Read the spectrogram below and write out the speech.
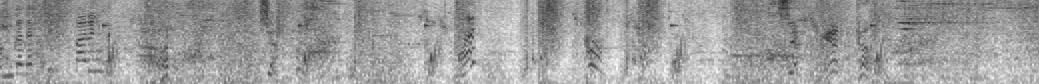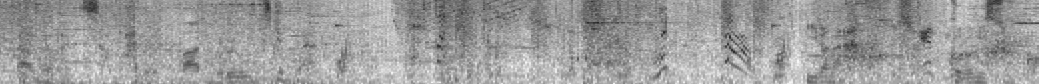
검과 같이 빠른 그- 자! 헛! 자! 악의 발사 하늘 만물을 움직인다 일어나라 구름이 숨고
